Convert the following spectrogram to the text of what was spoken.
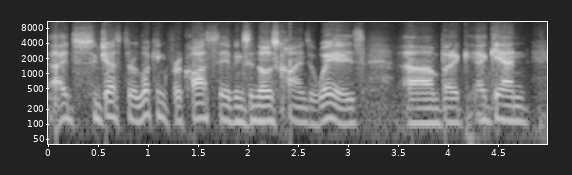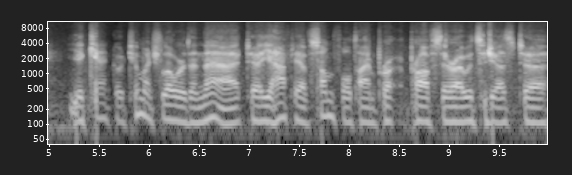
I'd suggest they're looking for cost savings in those kinds of ways. Um, but again, you can't go too much lower than that. Uh, you have to have some full-time pro- profs there. I would suggest, uh,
